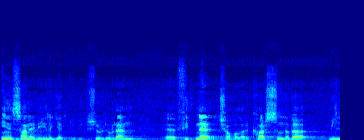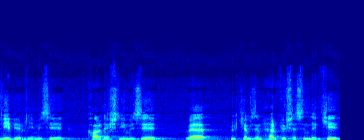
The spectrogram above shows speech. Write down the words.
insan eliyle sürdürülen e, fitne çabaları karşısında da milli birliğimizi, kardeşliğimizi ve ülkemizin her köşesindeki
